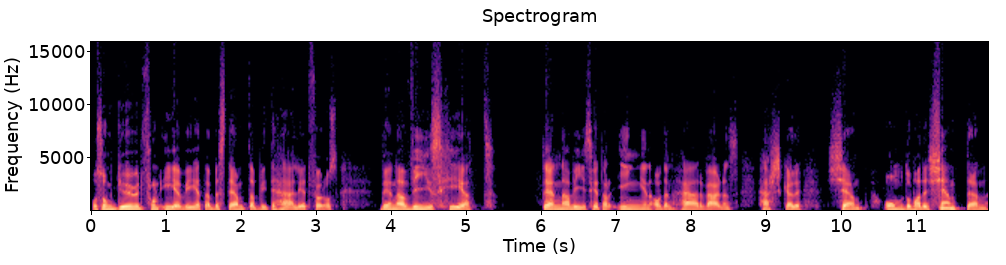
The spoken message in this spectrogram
och som Gud från evighet har bestämt att bli till härlighet för oss. Denna vishet denna vishet har ingen av den här världens härskare känt om de hade känt den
